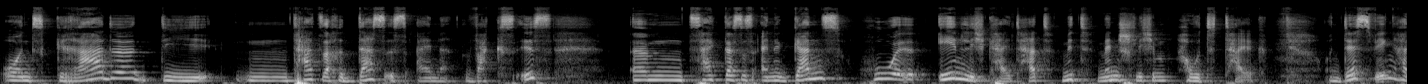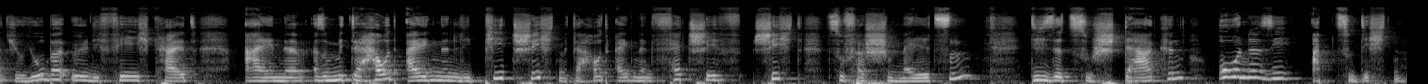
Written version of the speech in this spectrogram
Und gerade die mh, Tatsache, dass es ein Wachs ist, ähm, zeigt, dass es eine ganz hohe Ähnlichkeit hat mit menschlichem Hauttalg. Und deswegen hat Jojobaöl die Fähigkeit, eine, also mit der hauteigenen Lipidschicht, mit der hauteigenen Fettschicht zu verschmelzen, diese zu stärken, ohne sie abzudichten.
